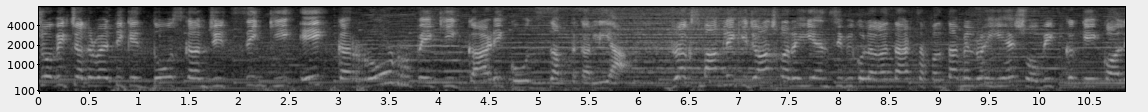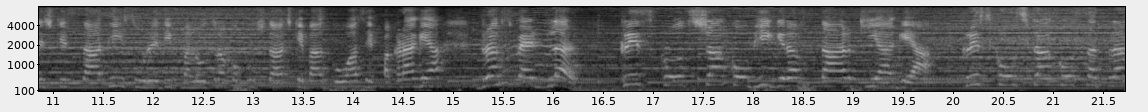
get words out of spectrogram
शोभिक चक्रवर्ती के दोस्त करमजीत सिंह की एक करोड़ रुपए की गाड़ी को जब्त कर लिया। ड्रग्स मामले की जाँच कर रही एनसीबी को लगातार सफलता मिल रही है। शोभिक के कॉलेज के साथ ही सूर्यदीप मल्होत्रा को पूछताछ के बाद गोवा से पकड़ा गया। ड्रग्स पेडलर क्रिस क्रोस्टा को भी गिरफ़्तार किया गया। क्रिस क्रोस्टा को 17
